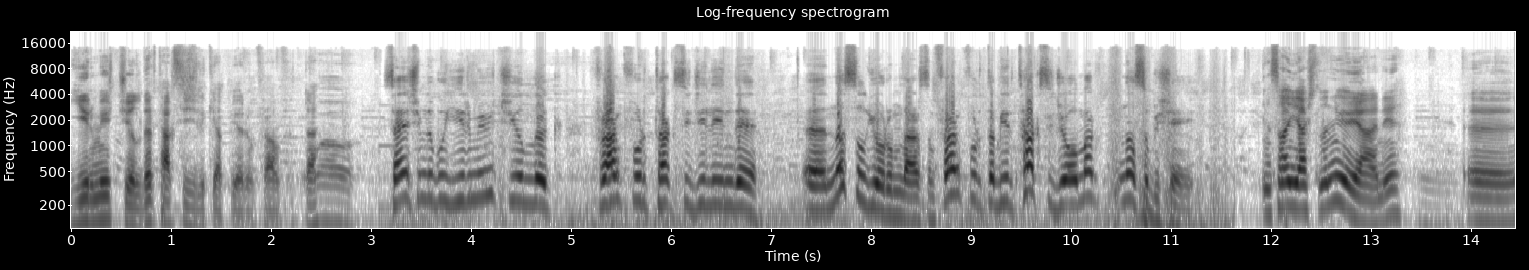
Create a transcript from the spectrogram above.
23 yıldır taksicilik yapıyorum Frankfurt'ta. Sen şimdi bu 23 yıllık Frankfurt taksiciliğinde e, nasıl yorumlarsın? Frankfurt'ta bir taksici olmak nasıl bir şey? İnsan yaşlanıyor yani. Ee,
